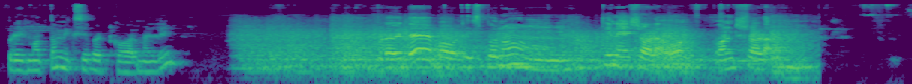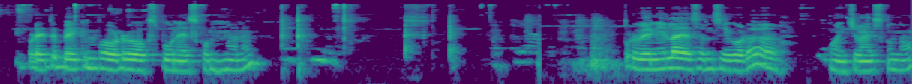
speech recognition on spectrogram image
ఇప్పుడు ఇది మొత్తం మిక్సీ పెట్టుకోవాలి మళ్ళీ. ఇప్పుడైతే పావు టీ స్పూను తినే సోడా వంట సోడా ఇప్పుడైతే బేకింగ్ పౌడర్ ఒక స్పూన్ వేసుకుంటున్నాను. ఇప్పుడు వెనీలా ఎసెన్సీ కూడా కొంచెం వేసుకుందాం.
